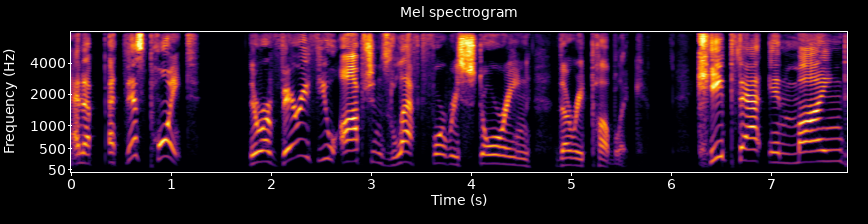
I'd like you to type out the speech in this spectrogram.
And at this point, there are very few options left for restoring the republic. Keep that in mind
